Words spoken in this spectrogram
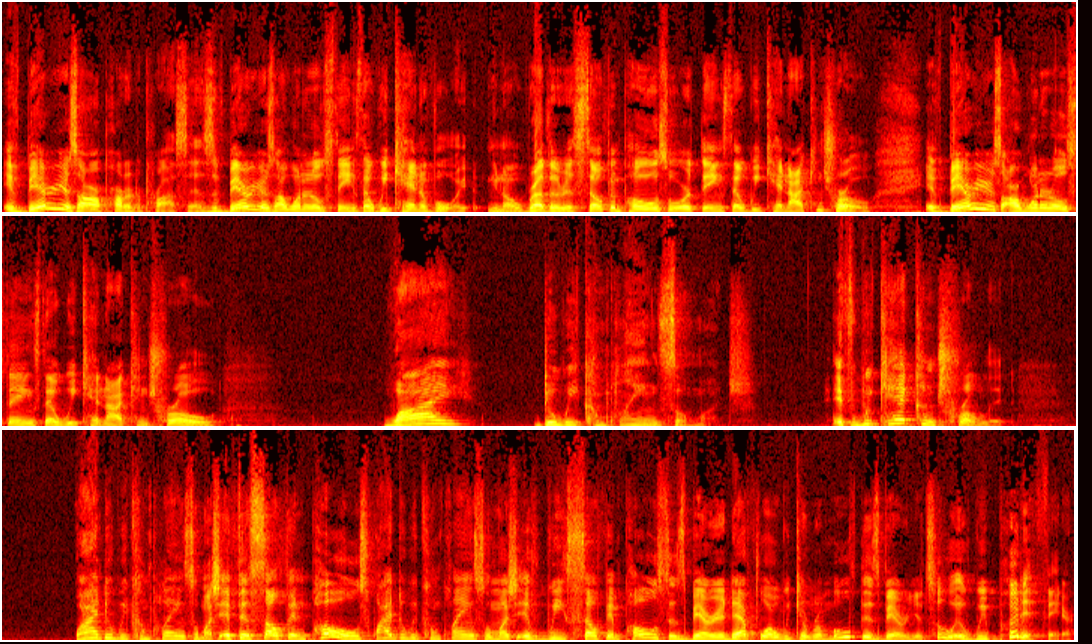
if barriers are a part of the process, if barriers are one of those things that we can't avoid, you know, whether it's self imposed or things that we cannot control, if barriers are one of those things that we cannot control, why do we complain so much? If we can't control it, why do we complain so much? If it's self imposed, why do we complain so much? If we self impose this barrier, therefore we can remove this barrier too if we put it there,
